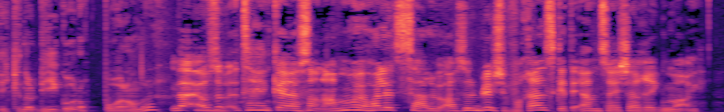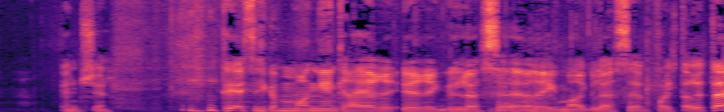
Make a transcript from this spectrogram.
ikke når de går oppå hverandre. Nei, og så tenker jeg sånn, jeg må jo ha litt selv... Altså, Du blir ikke forelsket i en som ikke har ryggmarg. Unnskyld. Det er sikkert mange greier ryggløse, ryggmargløse folk der ute.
